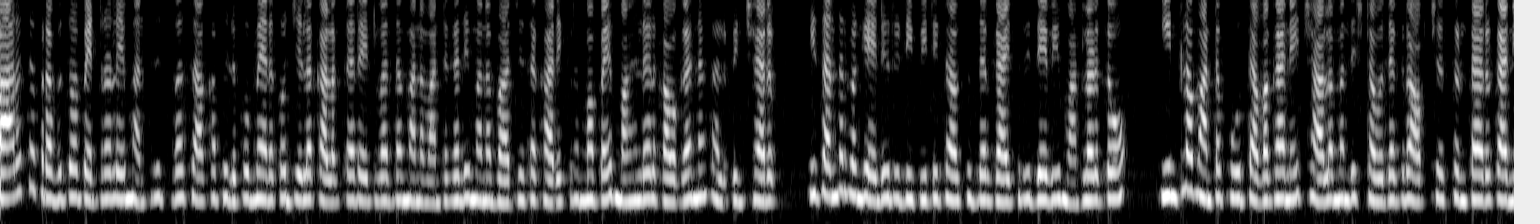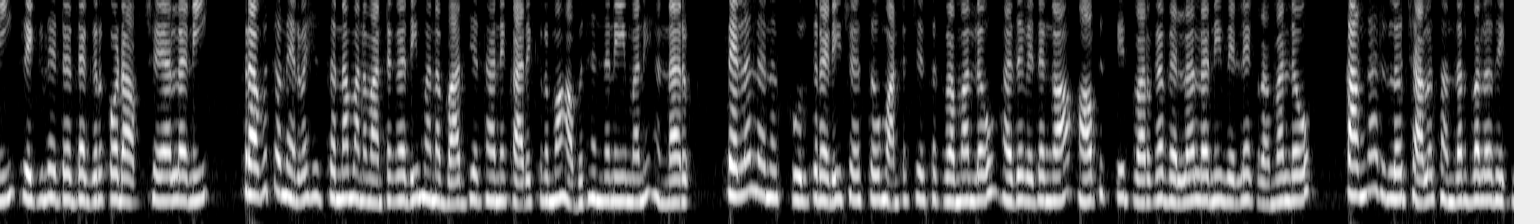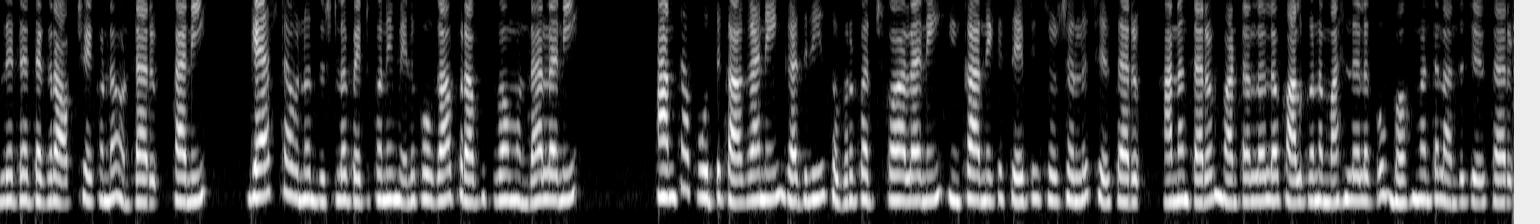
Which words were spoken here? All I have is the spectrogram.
భారత ప్రభుత్వ పెట్రోలియం మంత్రిత్వ శాఖ పిలుపు మేరకు జిల్లా కలెక్టరేట్ వద్ద మన వంటగది మన బాధ్యత కార్యక్రమంపై మహిళలకు అవగాహన కల్పించారు. ఈ సందర్భంగా ఏలూరు డిప్యూటీ తహసీల్దార్ గాయత్రీదేవి మాట్లాడుతూ ఇంట్లో మంట పూర్తి అవ్వగానే చాలా మంది స్టవ్ దగ్గర ఆఫ్ చేస్తుంటారు కానీ రెగ్యులేటర్ దగ్గర కూడా ఆఫ్ చేయాలని ప్రభుత్వం నిర్వహిస్తున్న మన వంటగది మన బాధ్యత అనే కార్యక్రమం అభినందనీయమని అన్నారు. పిల్లలను స్కూల్కి రెడీ చేస్తూ వంట చేసే క్రమంలో అదేవిధంగా ఆఫీస్కి త్వరగా వెళ్ళాలని వెళ్ళే క్రమంలో కంగారులో చాలా సందర్భాల్లో రెగ్యులేటర్ దగ్గర ఆఫ్ చేయకుండా ఉంటారు కానీ గ్యాస్ స్టవ్ను దృష్టిలో పెట్టుకుని మెలకుగా ప్రభుత్వం ఉండాలని అంతా పూర్తి కాగానే గదిని శుభ్రపరచుకోవాలని ఇంకా అనేక సేఫ్టీ సూచనలు చేశారు అనంతరం వంటలలో పాల్గొన్న మహిళలకు బహుమతులు అందజేశారు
